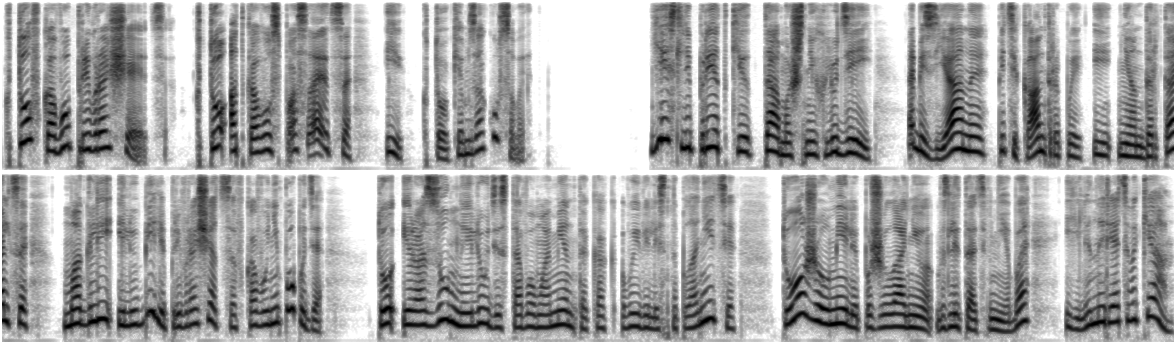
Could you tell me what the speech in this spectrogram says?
кто в кого превращается, кто от кого спасается и кто кем закусывает. Если предки тамошних людей, обезьяны, пятикантропы и неандертальцы могли и любили превращаться в кого ни попадя, то и разумные люди с того момента, как вывелись на планете, тоже умели по желанию взлетать в небо или нырять в океан.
